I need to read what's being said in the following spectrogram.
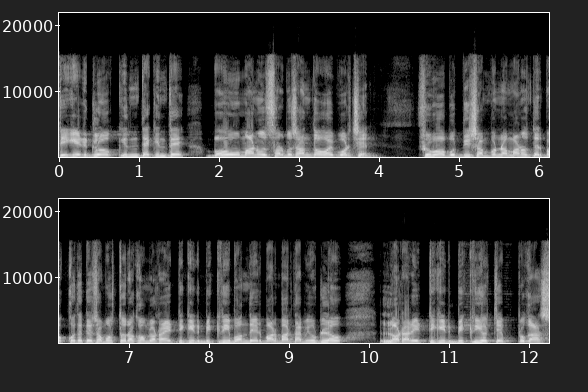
টিকিটগুলো কিনতে কিনতে বহু মানুষ সর্বশান্ত হয়ে পড়ছেন। শুভ বুদ্ধিসম্পন্ন মানুষদের পক্ষ থেকে সমস্ত রকম লটারির টিকিট বিক্রি বন্ধের বারবার দাবি উঠলেও লটারির টিকিট বিক্রি হচ্ছে প্রকাশ্য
